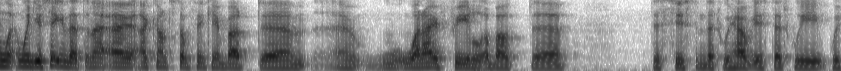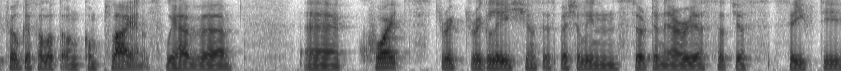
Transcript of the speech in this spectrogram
when you're saying that, and I, I can't stop thinking about um, uh, what I feel about the the system that we have is that we we focus a lot on compliance. We have uh, uh, quite strict regulations, especially in certain areas such as safety,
